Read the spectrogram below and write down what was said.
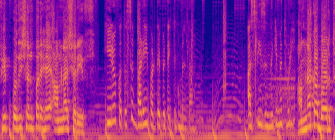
fifth position पर है आमना शरीफ। हीरो को तो सिर्फ़ बड़े ही पर्दे पे देखने को मिलता है। असली ज़िंदगी में थोड़ी अमना का बर्थ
